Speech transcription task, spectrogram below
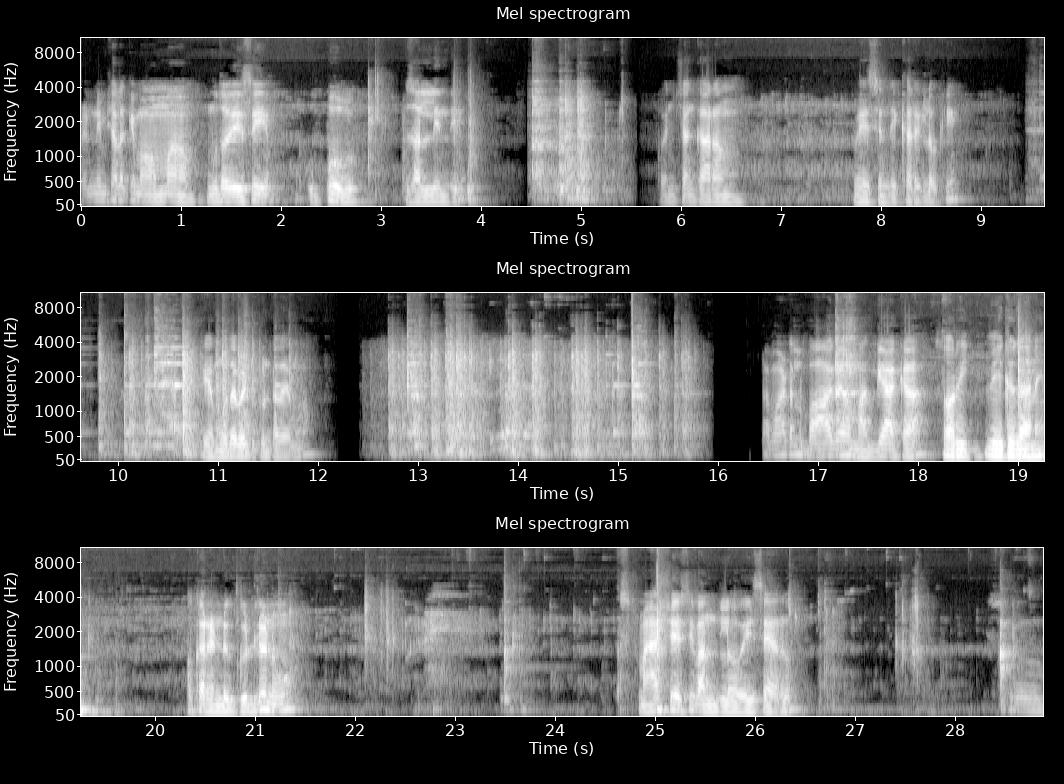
రెండు నిమిషాలకి మా అమ్మ మూత తీసి ఉప్పు జల్లింది. కొంచెం కారం వేసింది కర్రీలోకి. ఇక మూత పెట్టుకుంటుందేమో. టమాటాలు బాగా మగ్గాక సారీ వేగగానే. ఒక రెండు గుడ్లను స్మాష్ చేసి అందులో వేసారు సో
